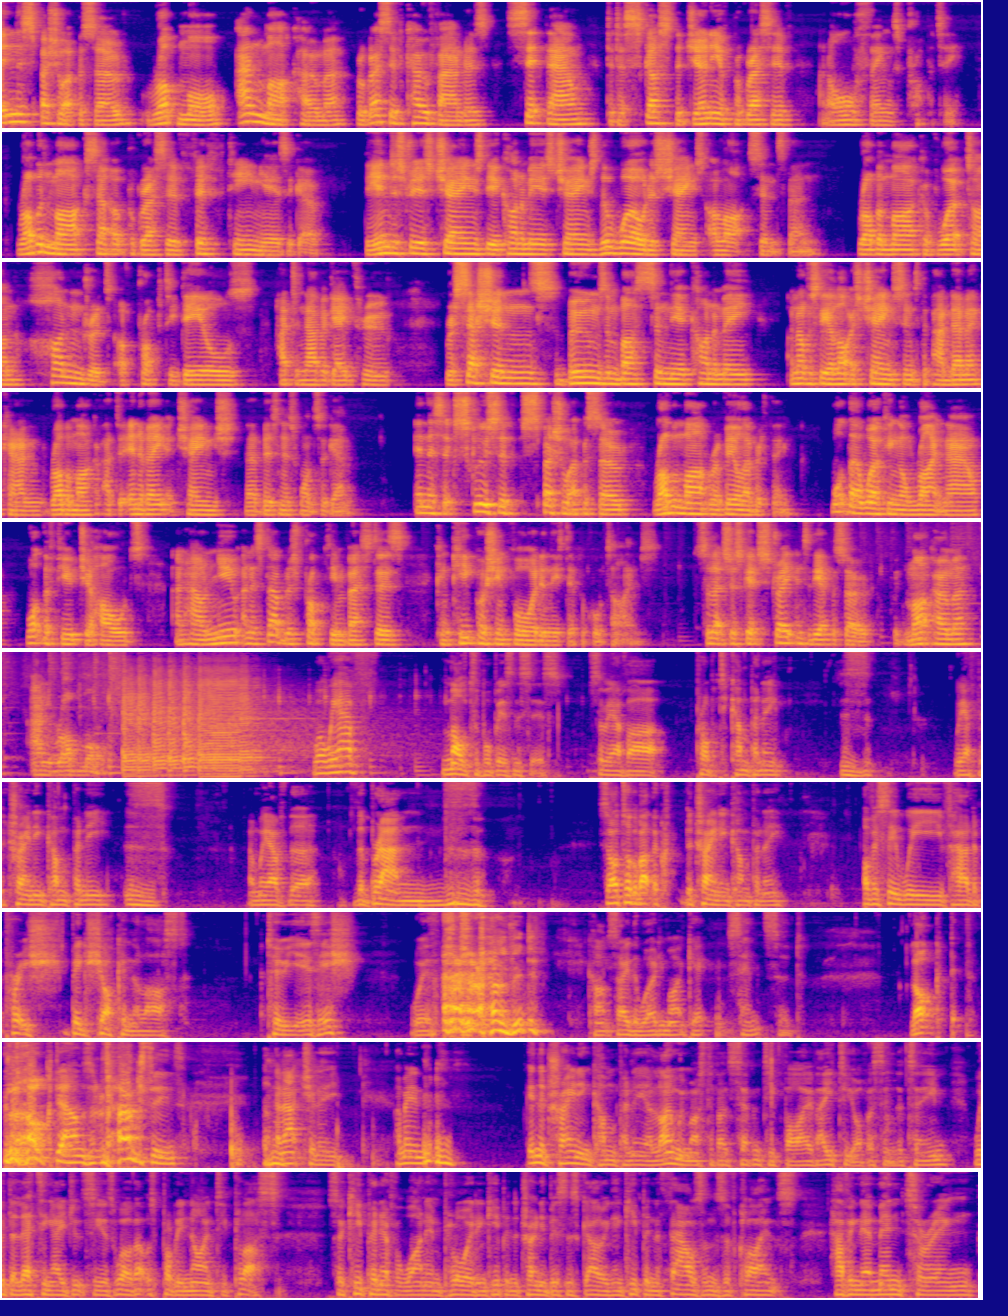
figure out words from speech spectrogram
In this special episode, Rob Moore and Mark Homer, Progressive co founders, sit down to discuss the journey of Progressive and all things property. Rob and Mark set up Progressive 15 years ago. The industry has changed, the economy has changed, the world has changed a lot since then. Rob and Mark have worked on hundreds of property deals, had to navigate through recessions, booms and busts in the economy, and obviously, a lot has changed since the pandemic, and Rob and Mark have had to innovate and change their business once again. In this exclusive special episode, Rob and Mark reveal everything what they're working on right now, what the future holds, and how new and established property investors can keep pushing forward in these difficult times. So let's just get straight into the episode with Mark Homer and Rob Moore. Well, we have multiple businesses. So we have our property company, Z. We have the training company, Z. And we have the the brands. So I'll talk about the, the training company. Obviously, we've had a pretty sh- big shock in the last two years ish with COVID. Can't say the word, you might get censored. Lock- lockdowns and vaccines. And actually, I mean, in the training company alone, we must have had 75, 80 of us in the team with the letting agency as well. That was probably 90 plus. So keeping everyone employed and keeping the training business going and keeping the thousands of clients having their mentoring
